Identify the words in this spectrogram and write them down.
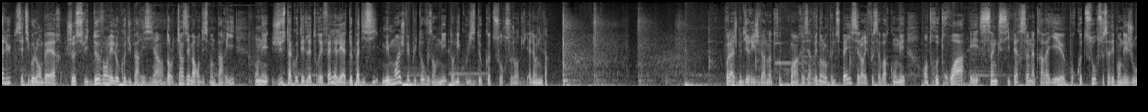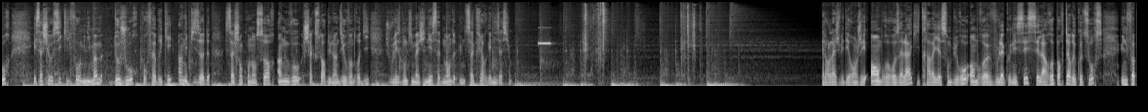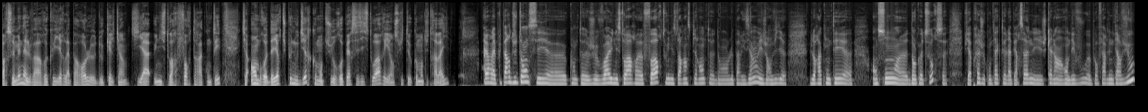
Salut, c'est Thibault Lambert. Je suis devant les locaux du Parisien, dans le 15e arrondissement de Paris. On est juste à côté de la Tour Eiffel, elle est à deux pas d'ici, mais moi je vais plutôt vous emmener dans les coulisses de Code Source aujourd'hui. Allez, on y va. Voilà, je me dirige vers notre coin réservé dans l'open space. Alors il faut savoir qu'on est entre 3 et 5 6 personnes à travailler euh, pour Code Source, ça dépend des jours. Et sachez aussi qu'il faut au minimum 2 jours pour fabriquer un épisode, sachant qu'on en sort un nouveau chaque soir du lundi au vendredi. Je vous laisse donc imaginer, ça demande une sacrée organisation. Alors là, je vais déranger Ambre Rosala qui travaille à son bureau. Ambre, vous la connaissez, c'est la reporter de Code Source. Une fois par semaine, elle va recueillir la parole de quelqu'un qui a une histoire forte à raconter. Tiens, Ambre, d'ailleurs, tu peux nous dire comment tu repères ces histoires et ensuite euh, comment tu travailles? Alors la plupart du temps, c'est euh, quand euh, je vois une histoire euh, forte ou une histoire inspirante dans Le Parisien et j'ai envie de le raconter en son dans Code Source. Puis après, je contacte la personne et je cale un rendez-vous pour faire l'interview.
